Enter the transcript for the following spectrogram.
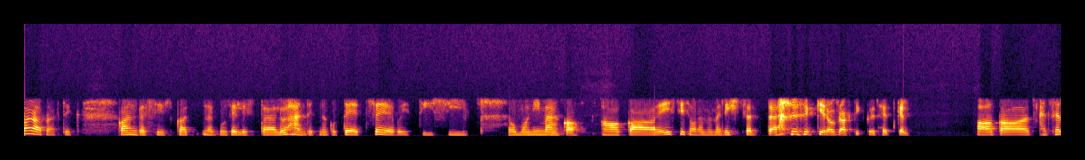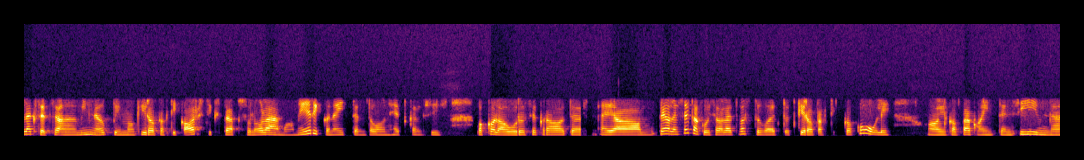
chiropractic, kandes siis ka nagu sellist lühendit nagu DC või DC oma nimega, aga Eestis oleme me lihtsalt kiropraktikud hetkel aga selleks, et minna õppima kiropraktika arstiks, peab sul olema Ameerika näitel toon hetkel siis bakalaureusekraad ja peale seda, kui sa oled vastu võetud kiropraktika kooli, algab väga intensiivne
